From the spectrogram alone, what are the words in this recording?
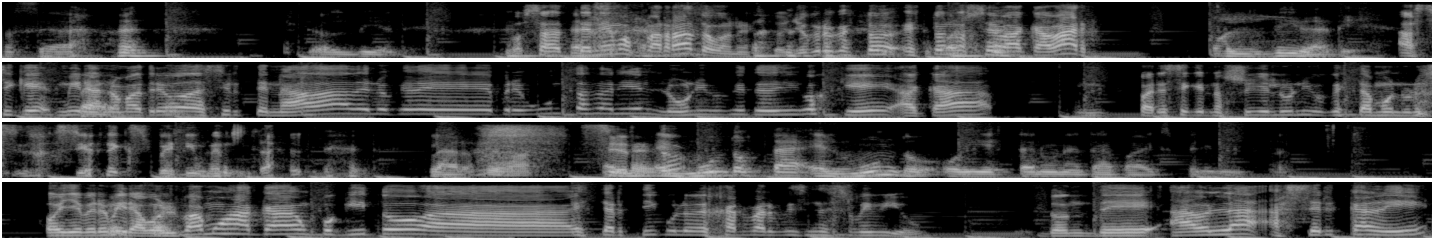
O sea, olvídate, o sea, tenemos para rato con esto. Yo creo que esto, esto no se va a acabar. Olvídate. Así que, mira, Claro. no me atrevo a decirte nada de lo que te preguntas, Daniel. Lo único que te digo es que acá parece que no soy el único que estamos en una situación experimental, Claro. ¿cierto? El mundo está, el mundo hoy está en una etapa experimental. Oye, pero mira, volvamos acá un poquito a este artículo de Harvard Business Review, donde habla acerca de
